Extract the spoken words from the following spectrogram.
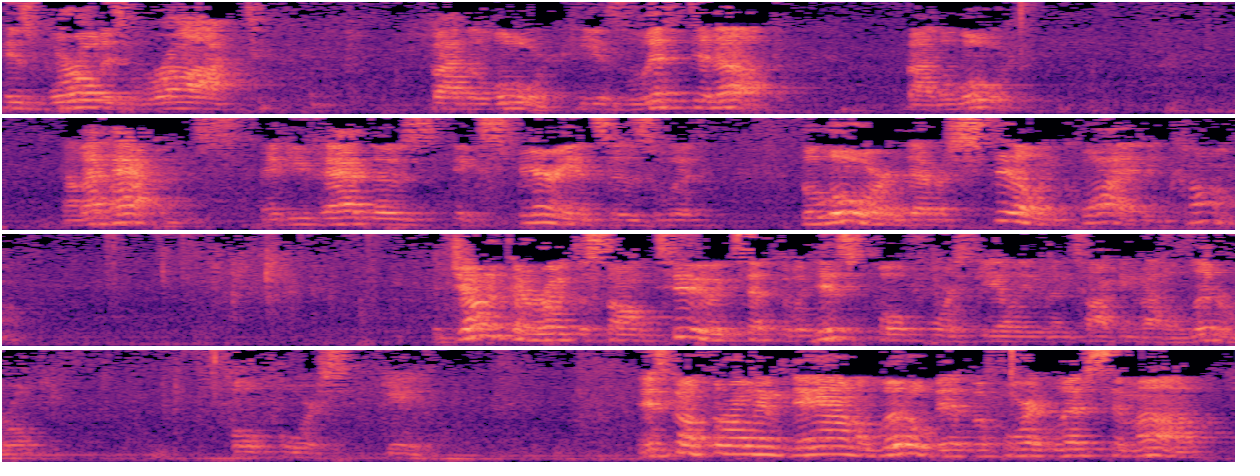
his world is rocked by the Lord. He is lifted up by the Lord. Now that happens. Maybe you've had those experiences with the Lord that are still and quiet and calm. But Jonah could have wrote the song too, except with his full force gale, he'd been talking about a literal full force gale. It's going to throw him down a little bit before it lifts him up,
